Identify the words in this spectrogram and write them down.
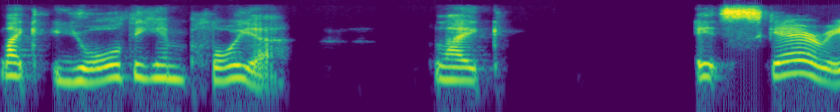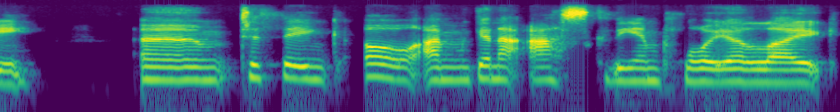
Like you're the employer. Like it's scary um to think oh i'm going to ask the employer like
